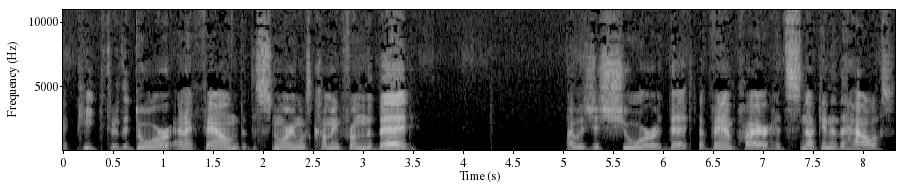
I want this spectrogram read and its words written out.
I peeked through the door and I found that the snoring was coming from the bed. I was just sure that a vampire had snuck into the house,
